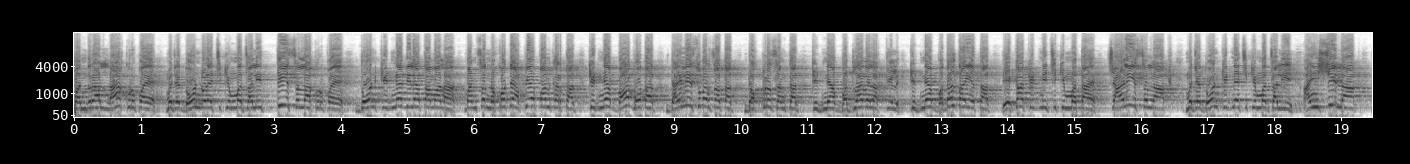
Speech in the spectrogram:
पंधरा लाख रुपये. म्हणजे दोन डोळ्याची किंमत झाली तीस लाख रुपये. दोन किडन्या दिल्यात आम्हाला. माणसं नको ते अपियपान करतात किडन्या बाद होतात डायलिसवर जातात. डॉक्टर सांगतात किडन्या बदलाव्या लागतील किडन्या बदलता येतात. एका किडनीची किंमत आहे चाळीस लाख. म्हणजे दोन किडन्याची किंमत झाली ऐंशी लाख.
